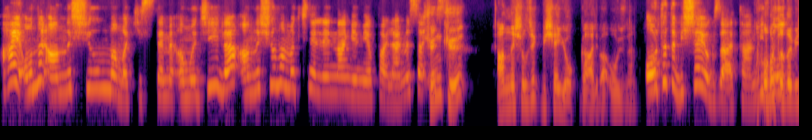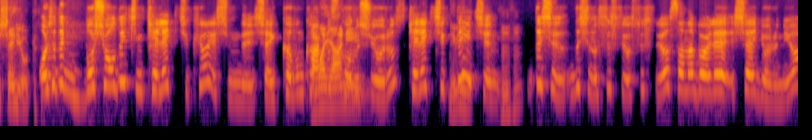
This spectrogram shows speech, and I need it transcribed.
hayır onlar anlaşılmamak isteme amacıyla anlaşılmamak için ellerinden geleni yaparlar. Mesela Çünkü anlaşılacak bir şey yok galiba o yüzden. ortada bir şey yok zaten. Bir Ortada bir şey yok. Ortada boş olduğu için kelek çıkıyor ya şimdi şey kavun karpuz yani- konuşuyoruz. Kelek çıktığı için Hı hı. dışı dışını süslüyor süslüyor sana böyle şey görünüyor.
